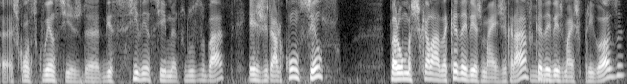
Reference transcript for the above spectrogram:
É? As consequências desse silenciamento do debate é gerar consenso para uma escalada cada vez mais grave, cada vez mais perigosa,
